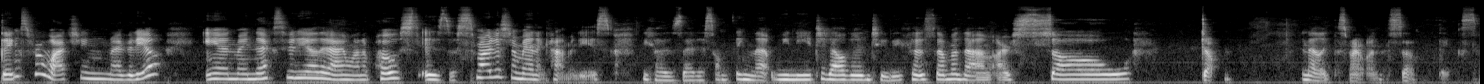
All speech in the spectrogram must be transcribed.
thanks for watching my video, and my next video that I want to post is the smartest romantic comedies, because that is something that we need to delve into, because some of them are so dumb. And I like the smart ones, so thanks.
